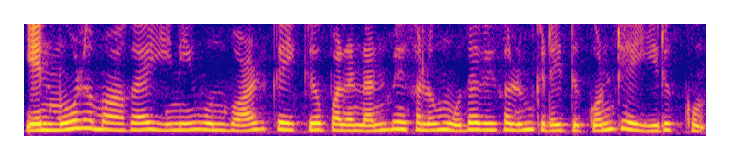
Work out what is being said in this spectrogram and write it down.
என் மூலமாக இனி உன் வாழ்க்கைக்கு பல நன்மைகளும் உதவிகளும் கிடைத்து கொண்டே இருக்கும்.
